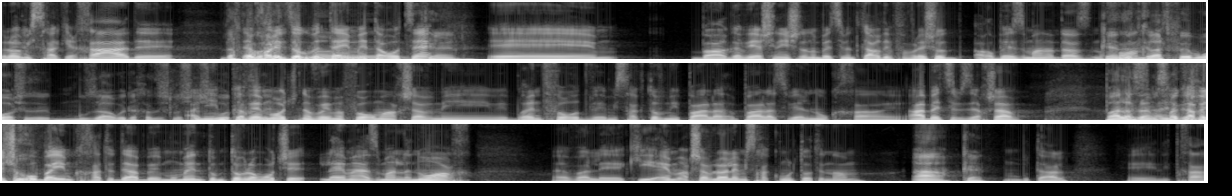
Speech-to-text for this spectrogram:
ולא משחק אחד. אה, אתה יכול לבדוק בינתיים אם אתה רוצה? כן. בגביע השני יש לנו בעצם את קרדיף, אבל יש עוד הרבה זמן עד אז, כן, זה נכון? תחילת פברואר, שזה מוזר, בדרך כלל זה שלושה שבועות אני מקווה אחרי. מאוד שנבוא עם הפורמה עכשיו מברנדפורד, ומשחק טוב מפאלאס, ויהיה לנו ככה... אה, בעצם זה עכשיו. פעלה אז זה אני המשחק מקווה שאנחנו החשוב. באים ככה, אתה יודע, במומנטום טוב, למרות שלהם היה זמן לנוח, אבל אה, כי הם עכשיו לא היה להם משחק מול טוטנאם, אה, כן. בוטל, אה, נדחה.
